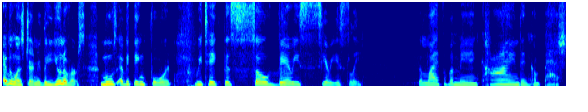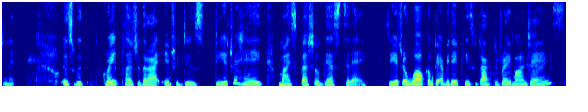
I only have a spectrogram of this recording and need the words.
everyone's journey, the universe moves everything forward. We take this so very seriously. The life of a man, kind and compassionate. is with great pleasure that I introduce Deidre Hade, my special guest today. Deidre, welcome to Everyday Peace with Dr. Dravon James.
